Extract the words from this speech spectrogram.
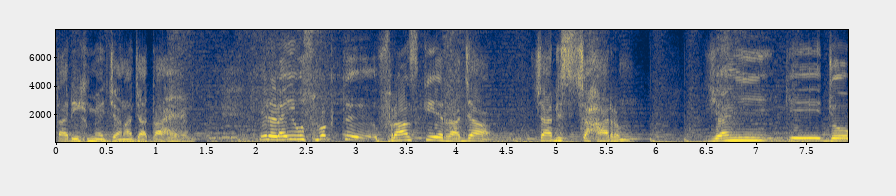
تاریخ میں جانا جاتا ہے۔ یہ لڑائی اس وقت فرانس کے راجہ چارلس چہارم یعنی کہ جو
